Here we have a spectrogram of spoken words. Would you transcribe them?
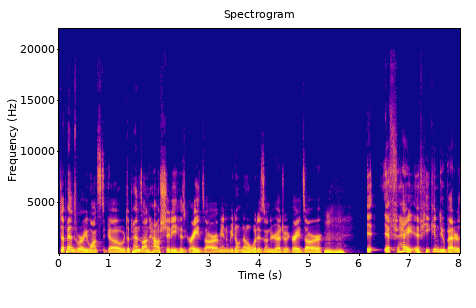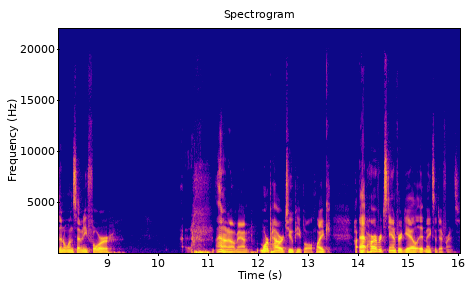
depends where he wants to go. Depends on how shitty his grades are. I mean, we don't know what his undergraduate grades are. Mm-hmm. I if hey, if he can do better than a 174, I don't know, man. More power to people. Like at Harvard, Stanford, Yale, it makes a difference.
